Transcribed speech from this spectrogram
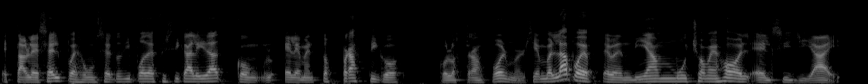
establecer pues un cierto tipo de fisicalidad con elementos prácticos con los Transformers. Y en verdad pues te vendían mucho mejor el CGI.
